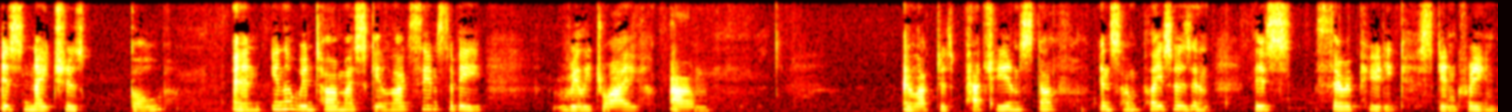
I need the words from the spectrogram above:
It's nature's gold and in the winter my skin like seems to be really dry um, and like just patchy and stuff in some places. And this therapeutic skin cream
